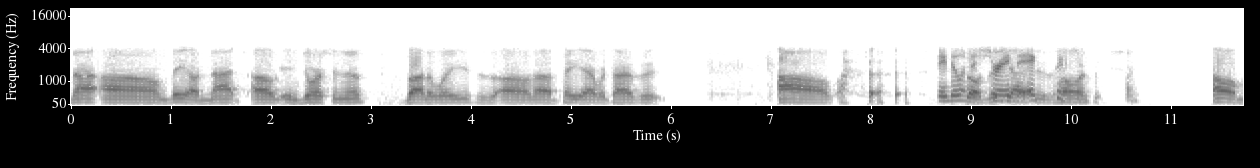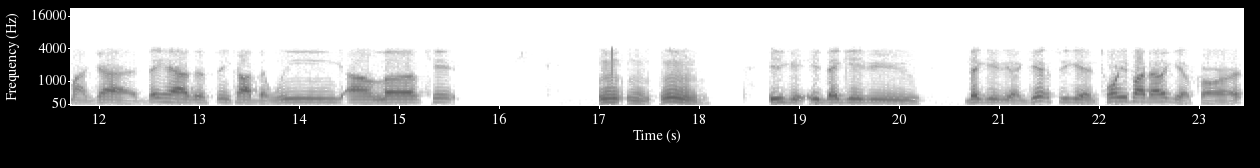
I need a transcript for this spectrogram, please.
not. Um, they are not uh, endorsing us. By the way, this is uh, not a paid advertisement. Um, They doing so the Shred got Your Ex this picture. whole- Oh my God! They have this thing called the Wing um, Love Kit. Mm mm mm. You get, they give you they give you a gift. So you get a twenty five dollar gift card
